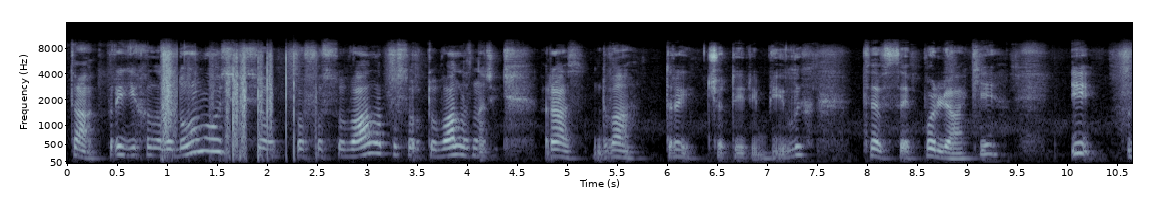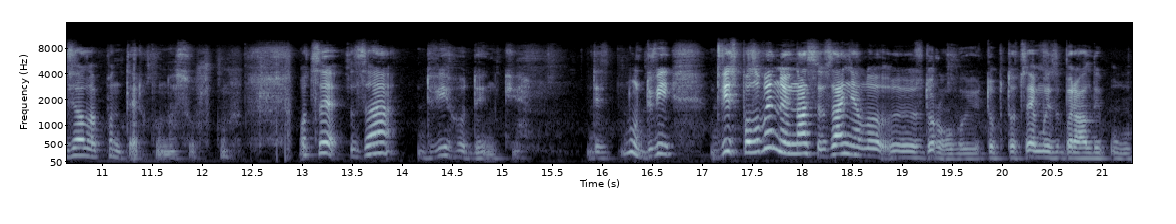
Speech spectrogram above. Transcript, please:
Так, приїхала додому, ось все пофасувала, посортувала. Значить, раз, два, три, чотири білих. Це все поляки. І взяла пантерку на сушку. Оце за дві годинки. Десь, ну, дві, дві з половиною нас зайняло е, з дорогою. Тобто це ми збирали у,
